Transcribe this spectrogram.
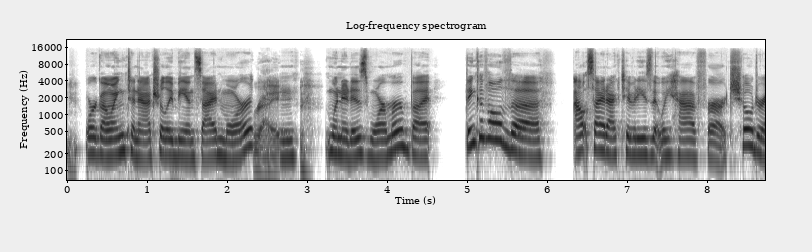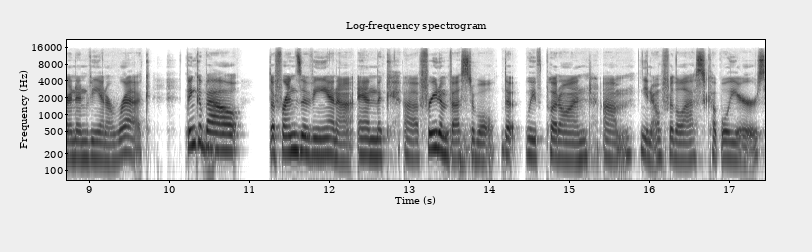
Mhm. we're going to naturally be inside more Right. when it is warmer. But think of all the outside activities that we have for our children in Vienna Rec. Think about the Friends of Vienna and the uh, Freedom Festival that we've put on, um, you know, for the last couple years.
